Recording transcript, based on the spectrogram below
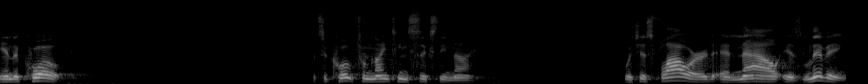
End of quote. It's a quote from 1969, which has flowered and now is living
